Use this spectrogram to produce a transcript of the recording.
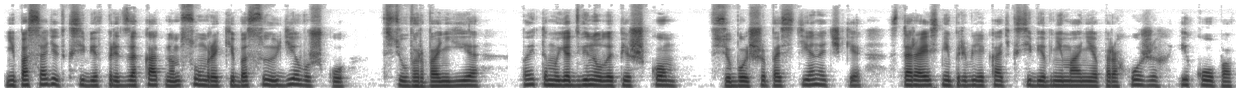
не посадит к себе в предзакатном сумраке босую девушку, всю в рванье, поэтому я двинула пешком, все больше по стеночке, стараясь не привлекать к себе внимания прохожих и копов.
